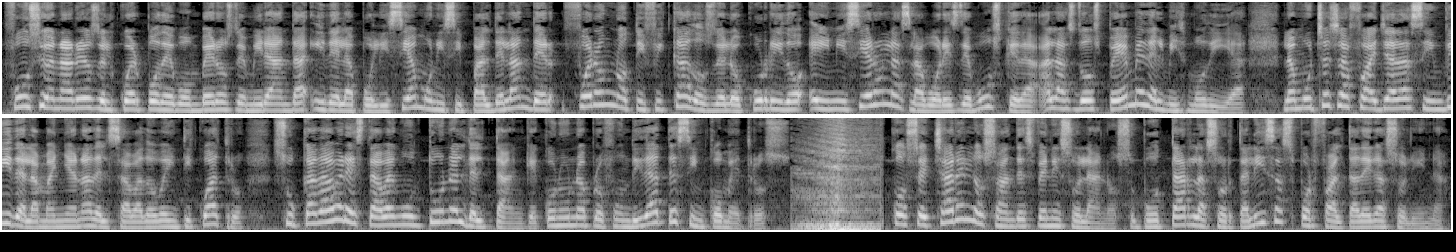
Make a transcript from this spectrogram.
Funcionarios del Cuerpo de Bomberos de Miranda y de la Policía Municipal de Lander fueron notificados de lo ocurrido e iniciaron las labores de búsqueda a las 2 pm del mismo día. La muchacha fue hallada sin vida la mañana del sábado 24. Su cadáver estaba en un túnel del tanque con una profundidad de 5 metros cosechar en los Andes venezolanos, botar las hortalizas por falta de gasolina.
